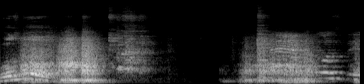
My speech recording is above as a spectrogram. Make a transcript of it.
বসবো হ্যাঁ বসবে।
